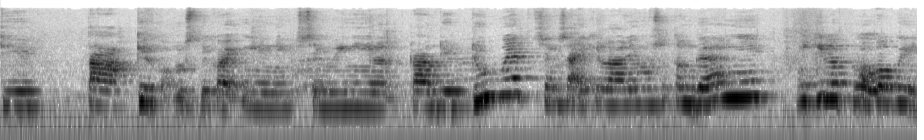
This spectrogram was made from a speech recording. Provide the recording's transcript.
ditagih kok mesti koyo ngene. Sing wingi ra duwe duit, sing saiki lali musuh tenggange. Niki lho, Bu. Apa kuwi?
